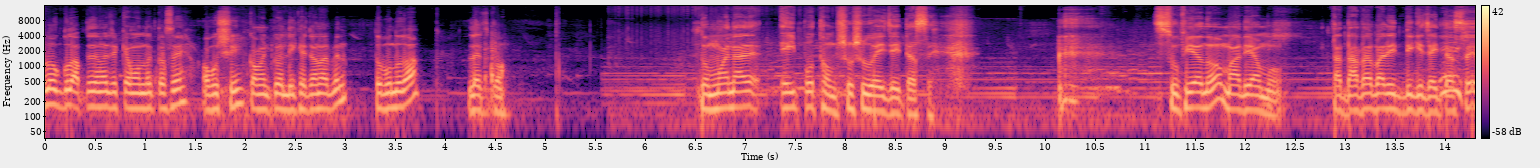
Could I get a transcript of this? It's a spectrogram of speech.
ব্লগগুলো আপনাদের মাঝে কেমন লাগতেছে অবশ্যই কমেন্ট করে লিখে জানাবেন। তো বন্ধুরা লেটস গো তো ময়না এই প্রথম শ্বশুরবাড়ি যাইতেছে। সুফিয়ানো মারিয়ামো তার দাদার বাড়ির দিকে যাইতাছে।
